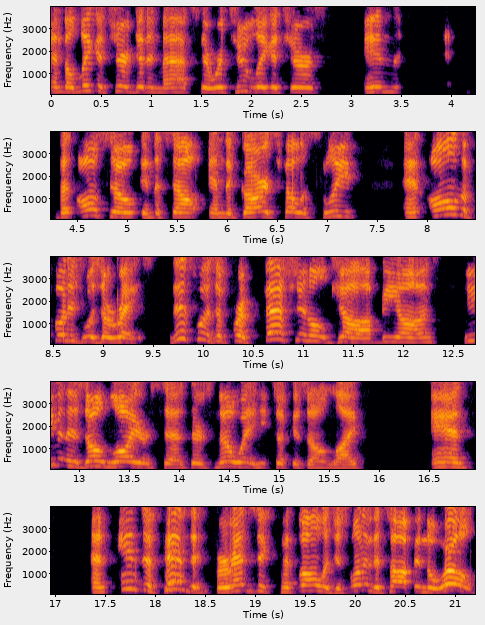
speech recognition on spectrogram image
and the ligature didn't match. There were two ligatures in, but also in the cell, and the guards fell asleep, and all the footage was erased. This was a professional job beyond even his own lawyer says there's no way he took his own life, and an independent forensic pathologist, one of the top in the world,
